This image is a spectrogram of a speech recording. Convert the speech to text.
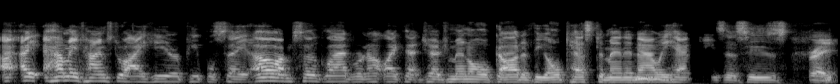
I, I how many times do I hear people say, "Oh, I'm so glad we're not like that judgmental God of the Old Testament, and now we have Jesus who's Right,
